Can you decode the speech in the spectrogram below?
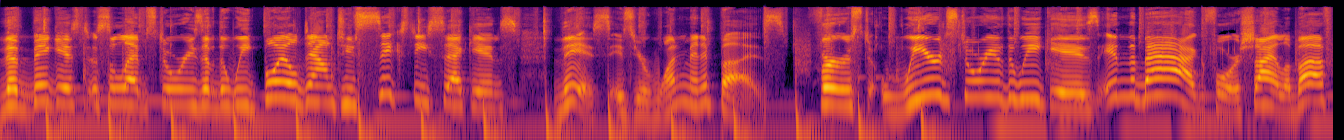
The biggest celeb stories of the week boiled down to 60 seconds. This is your one minute buzz. First, weird story of the week is in the bag for Shia LaBeouf.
